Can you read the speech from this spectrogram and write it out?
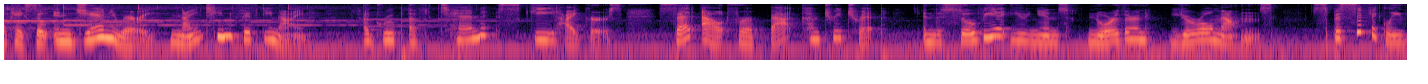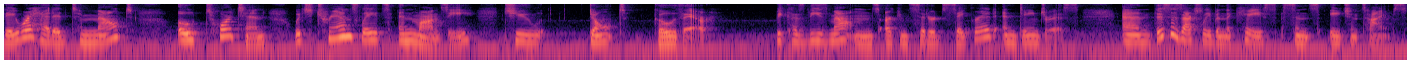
Okay, so in January 1959, a group of 10 ski hikers set out for a backcountry trip in the Soviet Union's northern Ural Mountains. Specifically, they were headed to Mount Otorten, which translates in Mansi to don't go there because these mountains are considered sacred and dangerous. And this has actually been the case since ancient times.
